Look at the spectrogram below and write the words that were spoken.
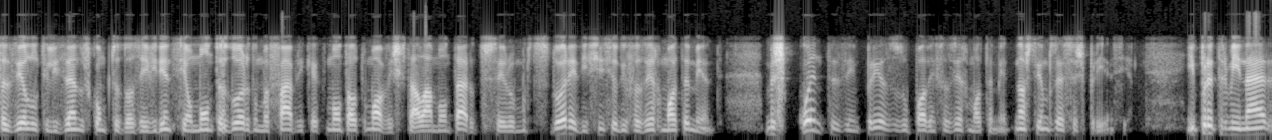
fazê-lo utilizando os computadores. É evidente se é um montador de uma fábrica que monta automóveis que está lá a montar o terceiro amortecedor, é difícil de o fazer remotamente. Mas quantas empresas o podem fazer remotamente? Nós temos essa experiência. E para terminar,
